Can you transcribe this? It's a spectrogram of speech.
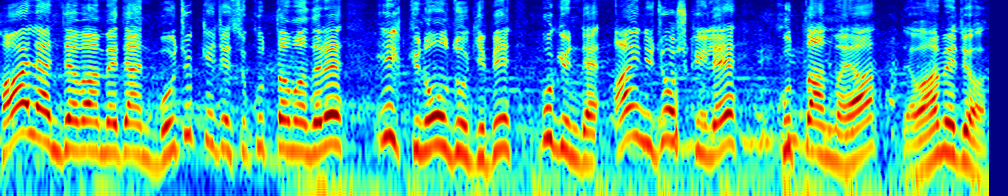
halen devam eden Bocuk Gecesi kutlamaları ilk gün olduğu gibi bugün de aynı coşku ile kutlanmaya devam ediyor.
